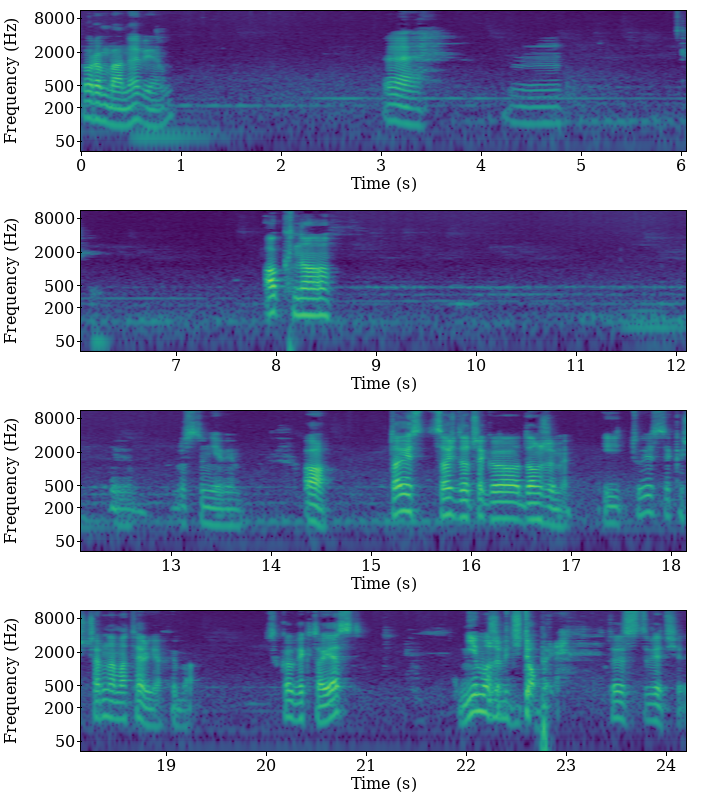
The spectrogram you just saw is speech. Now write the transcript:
Porąbane, wiem. Ech. Mm. Okno. Nie wiem. Po prostu nie wiem. O! To jest coś, do czego dążymy. I tu jest jakaś czarna materia chyba. Cokolwiek to jest, nie może być dobre. To jest, wiecie,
